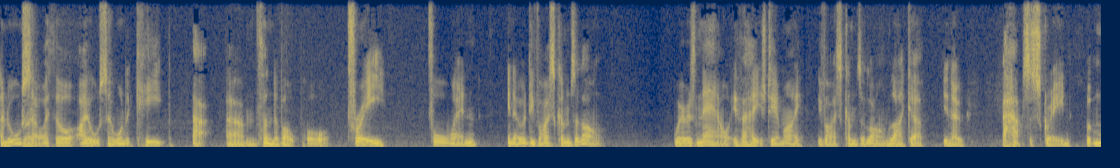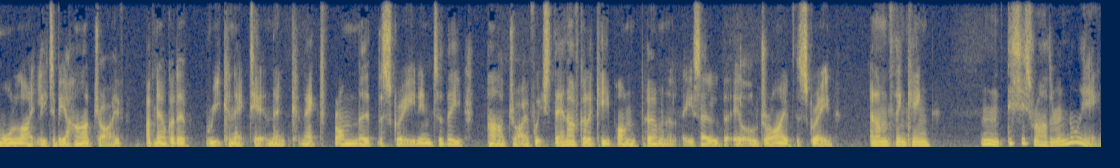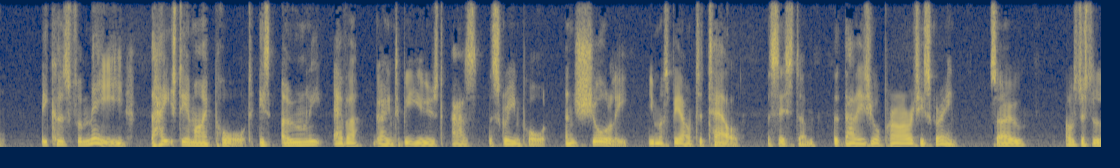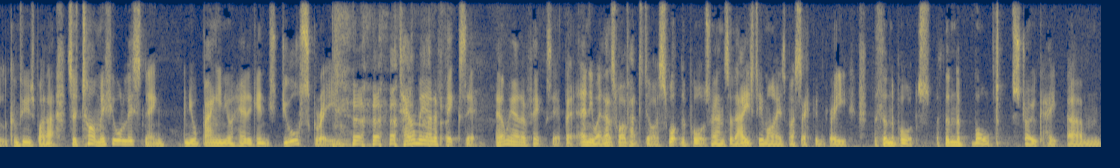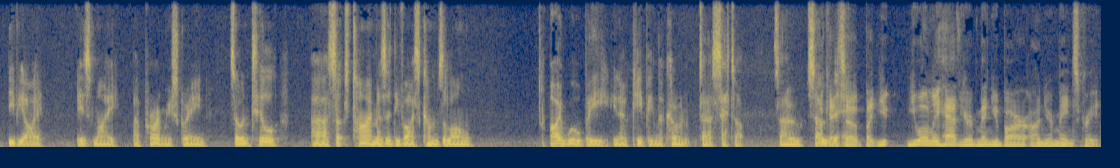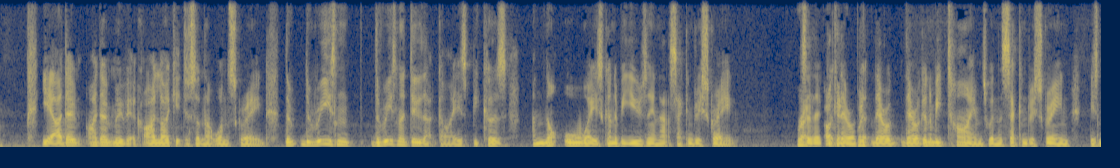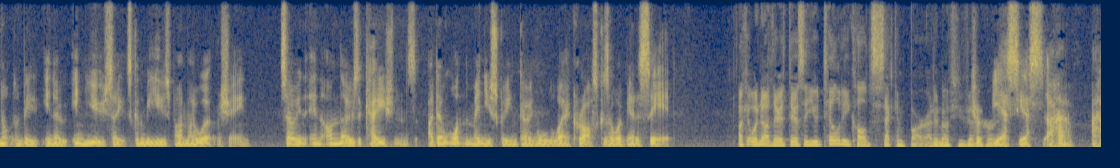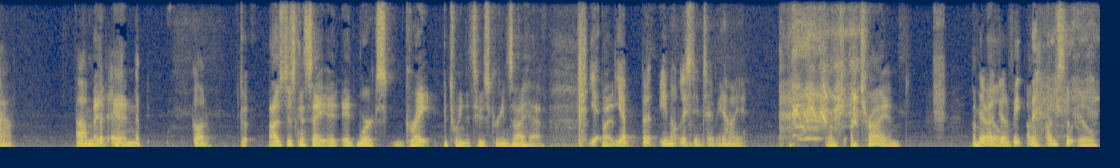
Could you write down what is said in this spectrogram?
And also, Right. I thought I also want to keep that um, Thunderbolt port free for when you know a device comes along. Whereas now, if a HDMI device comes along, like a, you know, perhaps a screen, but more likely to be a hard drive, I've now got to reconnect it and then connect from the, the screen into the hard drive, which then I've got to keep on permanently so that it'll drive the screen. And I'm thinking, hmm, this is rather annoying because for me, the HDMI port is only ever going to be used as the screen port. And surely you must be able to tell the system that that is your priority screen. So I was just a little confused by that. So, Tom, if you're listening and you're banging your head against your screen, tell me how to fix it. Tell me how to fix it. But anyway, that's what I've had to do. I swapped the ports around. So the HDMI is my secondary. The Thunderbolt, the Thunderbolt stroke um, DVI is my uh, primary screen. So until uh, such time as a device comes along, I will be, you know, keeping the current uh, setup. So, so Okay, there. so but you you only have your menu bar on your main screen. Yeah, I don't. I don't move it. I like it just on that one screen. the The reason the reason I do that, guy, is because I'm not always going to be using that secondary screen. Right. So there, okay. there are but, there are there are going to be times when the secondary screen is not going to be you know in use. So it's going to be used by my work machine. So in, in on those occasions, I don't want the menu screen going all the way across because I won't be able to see it. okay. Well, no. There's there's a utility called SecondBar. I don't know if you've ever heard. Yes, yes, I have, I have. Um, but uh, and uh, go on. go- I was just gonna say it, it works great between the two screens I have. Yeah, but- yeah, but you're not listening to me, are you? I'm, I'm trying. I'm There are ill. gonna be- I'm, I'm so ill.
